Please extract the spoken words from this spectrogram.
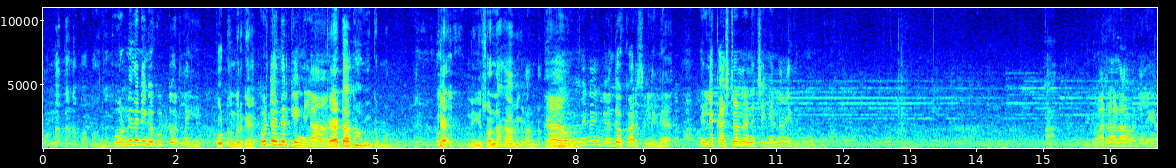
பொண்ணை தானே பார்ப்பாங்க? பொண்ணு தான் நீங்கள் கூப்பிட்டு வரலைங்க கூட்டு வந்திருக்கேன். கூட்டு வந்திருக்கீங்களா? கேட்டால் காமிக்க மாட்டோம். கே நீங்கள் சொன்னால் காமிக்கலான்னு ஆ இருக்கேன் வேணா இங்கே வந்து உட்கார சொல்லுங்க. இல்லை கஷ்டம்னு நினச்சிங்கன்னா இது வராளா வரலையா?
